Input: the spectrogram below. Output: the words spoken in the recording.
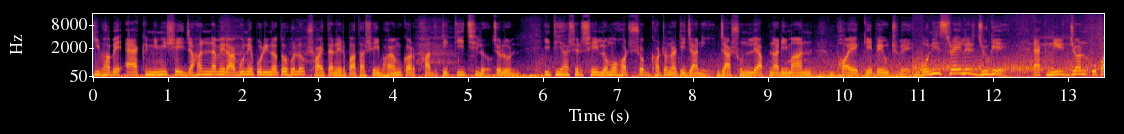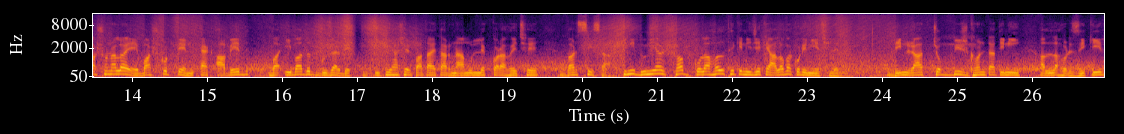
কীভাবে এক নিমিষেই জাহান্নামের আগুনে পরিণত হলো? শয়তানের পাতা সেই ভয়ঙ্কর ফাঁদটি কি ছিল? চলুন, ইতিহাসের সেই লোমহর্ষক ঘটনাটি জানি, যা শুনলে আপনার ইমান ভয়ে কেঁপে উঠবে। বনি ইসরায়েলের যুগে এক নির্জন উপাসনালয়ে বাস করতেন এক আবেদ বা ইবাদত গুজার ব্যক্তি। ইতিহাসের পাতায় তার নাম উল্লেখ করা হয়েছে বার্সিসা। তিনি দুনিয়ার সব কোলাহল থেকে নিজেকে আলাদা করে নিয়েছিলেন। দিনরাত চব্বিশ ঘণ্টা তিনি আল্লাহর জিকির,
